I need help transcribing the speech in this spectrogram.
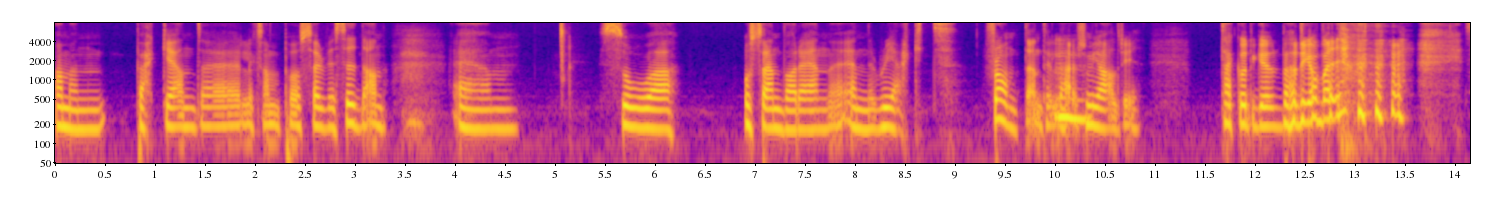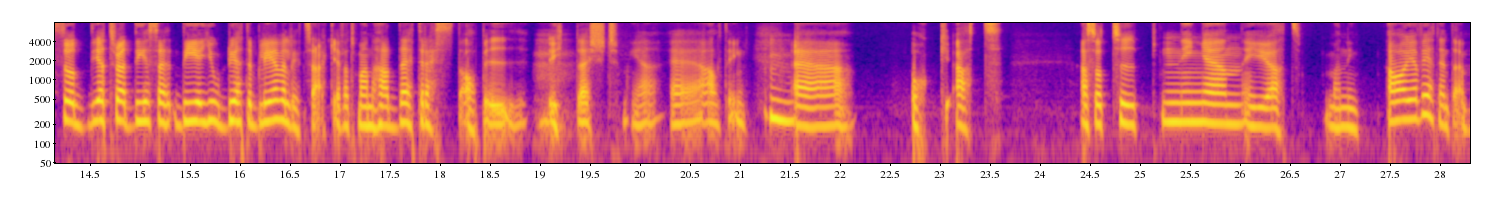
ja, men backend eh, liksom på serversidan. Ehm, så, och sen var det en, en React-fronten till det här Mm. som jag aldrig, tack gode gud, behövde jobba i. så jag tror att det, det gjorde att det blev väldigt säkert. För att man hade ett REST-API ytterst med eh, allting. Eh, och att alltså typningen är ju att man inte... Ja, jag vet inte.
